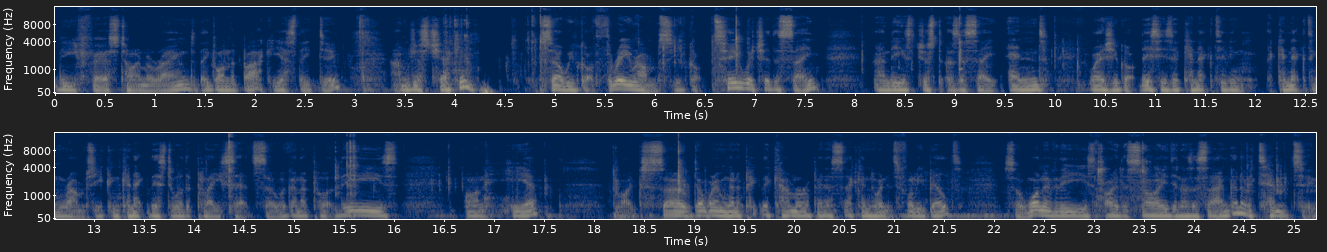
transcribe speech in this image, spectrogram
the first time around. They go on the back. Yes they do. I'm just checking. So we've got three ramps. You've got two which are the same and these just as I say end. Whereas you've got this is a connecting a connecting ramp so you can connect this to other play sets. So we're going to put these on here like so. Don't worry I'm going to pick the camera up in a second when it's fully built so one of these either side, and as I say, I'm going to attempt to.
